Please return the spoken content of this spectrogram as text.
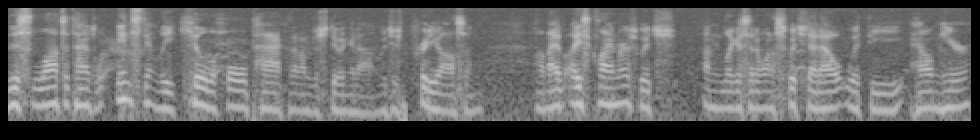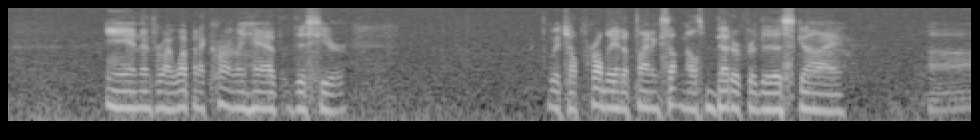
this lots of times will instantly kill the whole pack that I'm just doing it on, which is pretty awesome. Um, I have Ice Climbers, which, um, like I said, I want to switch that out with the Helm here. And then for my weapon, I currently have this here, which I'll probably end up finding something else better for this guy. Uh,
